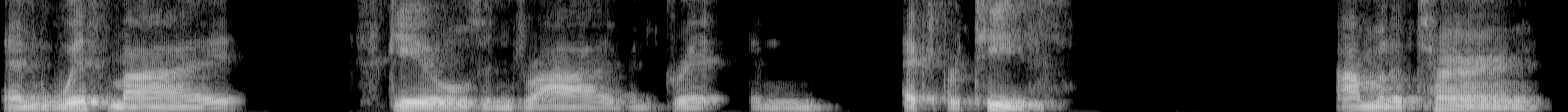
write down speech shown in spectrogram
And with my skills and drive and grit and expertise, I'm going to turn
